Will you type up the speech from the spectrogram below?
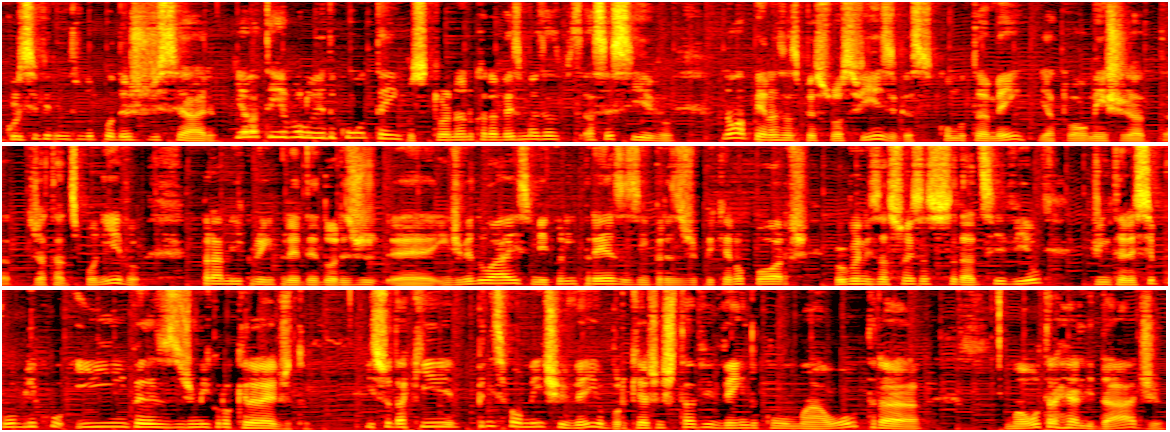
inclusive dentro do Poder Judiciário, e ela tem evoluído com o tempo, se tornando cada vez mais acessível, não apenas às pessoas físicas, como também, e atualmente já está já tá disponível, para microempreendedores é, individuais, microempresas, empresas de pequeno porte, organizações da sociedade civil, de interesse público e empresas de microcrédito. Isso daqui principalmente veio porque a gente está vivendo com uma outra uma outra realidade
